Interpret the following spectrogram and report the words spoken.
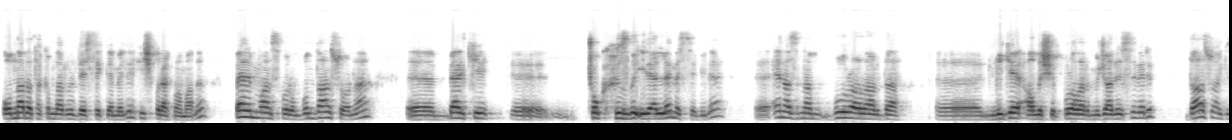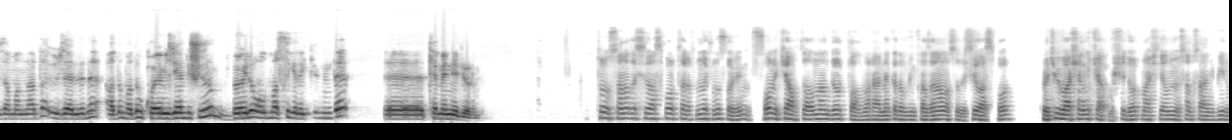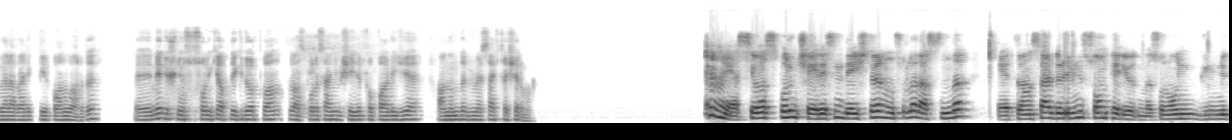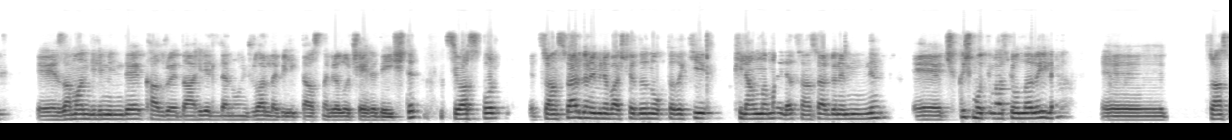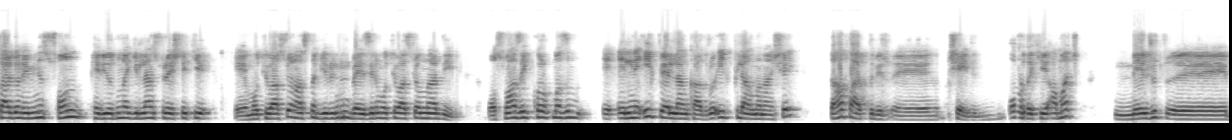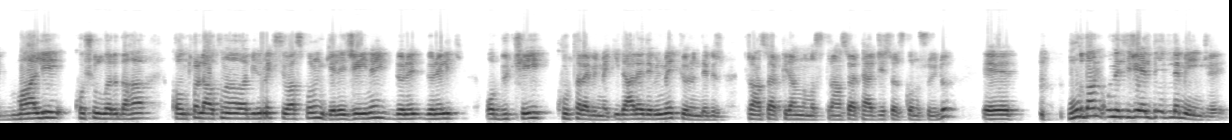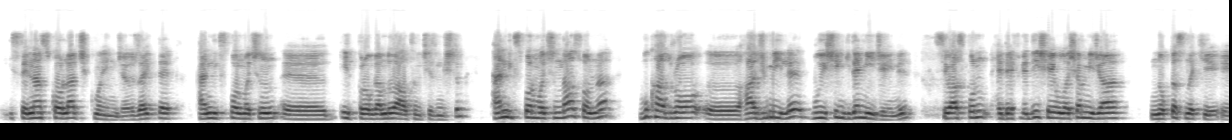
onlar da takımlarını desteklemeli, hiç bırakmamalı. Ben Spor'un bundan sonra e, belki e, çok hızlı ilerlemese bile e, en azından buralarda e, lige alışıp buraların mücadelesini verip daha sonraki zamanlarda üzerine adım adım koyabileceğini düşünüyorum. Böyle olması gerektiğini de e, temenni ediyorum. Tuğ, sana da Sivasspor tarafında şunu sorayım. Son iki hafta alınan 4 puan var. Her ne kadar bugün kazanamasa da Sivasspor kötü bir başlangıç yapmıştı. 4 maçta yanılmıyorsam sadece bir beraberlik bir puanı vardı. Ee, ne düşünüyorsun? Son iki haftadaki 4 puan Sivasspor'a sence bir şeyleri toparlayacağı anlamında bir mesaj taşır mı? ya Sivasspor'un çehresini değiştiren unsurlar aslında e, transfer döneminin son periyodunda, son 10 günlük e, zaman diliminde kadroya dahil edilen oyuncularla birlikte aslında biraz o çehre değişti. Sivasspor e, transfer dönemine başladığı noktadaki planlamayla, transfer döneminin e, çıkış motivasyonlarıyla e, transfer döneminin son periyoduna girilen süreçteki e, motivasyon aslında birbirinin benzeri motivasyonlar değil. Osman Zeki Korkmaz'ın e, eline ilk verilen kadro, ilk planlanan şey daha farklı bir e, şeydi. Oradaki amaç mevcut e, mali koşulları daha kontrol altına alabilmek, Sivasspor'un geleceğine döne, yönelik o bütçeyi kurtarabilmek, idare edebilmek yönünde bir transfer planlaması, transfer tercihi söz konusuydu. E, buradan o netice elde edilemeyince, istenilen skorlar çıkmayınca, özellikle Pendik Spor maçının e, ilk programda da altını çizmiştim. Pendik Spor maçından sonra bu kadro e, hacmiyle bu işin gidemeyeceğini, Sivasspor'un hedeflediği şeye ulaşamayacağı noktasındaki e,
